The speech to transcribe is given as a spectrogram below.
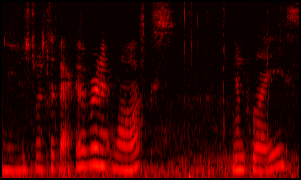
you just twist it back over and it locks in place.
